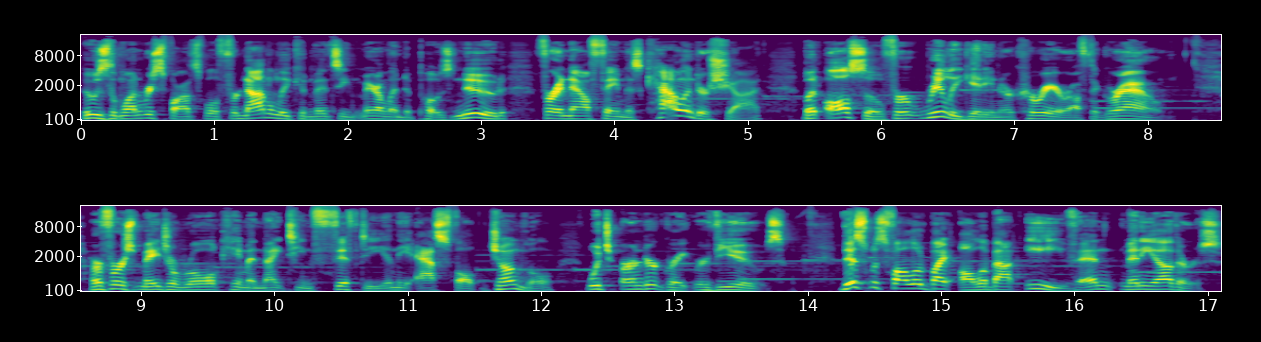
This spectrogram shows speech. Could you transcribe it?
who was the one responsible for not only convincing Marilyn to pose nude for a now famous calendar shot, but also for really getting her career off the ground. Her first major role came in 1950 in The Asphalt Jungle, which earned her great reviews. This was followed by All About Eve and many others.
